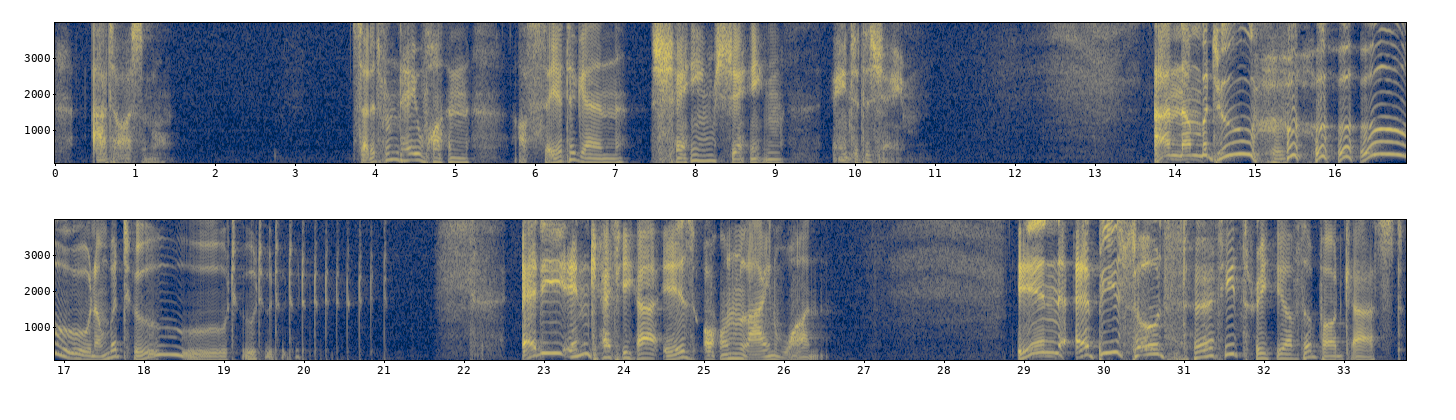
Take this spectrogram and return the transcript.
at Arsenal. Said it from day one, I'll say it again. Shame, shame, ain't it a shame? And number two, number two, two, two, two, two, two, two, Eddie Nketiah is on line one. In episode 33 of the podcast,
